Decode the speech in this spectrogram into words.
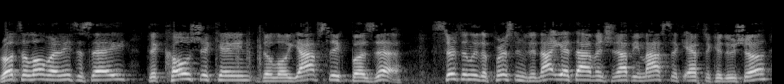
Rotzalom, what I mean to say, the Kol Shekain, the Lo Yafsik Bazeh, Certainly the person who did not yet daven should not be mafsik after kedusha.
